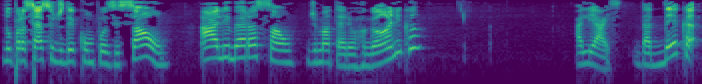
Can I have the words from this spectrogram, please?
No processo de decomposição, a liberação de matéria orgânica, aliás, da deca,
